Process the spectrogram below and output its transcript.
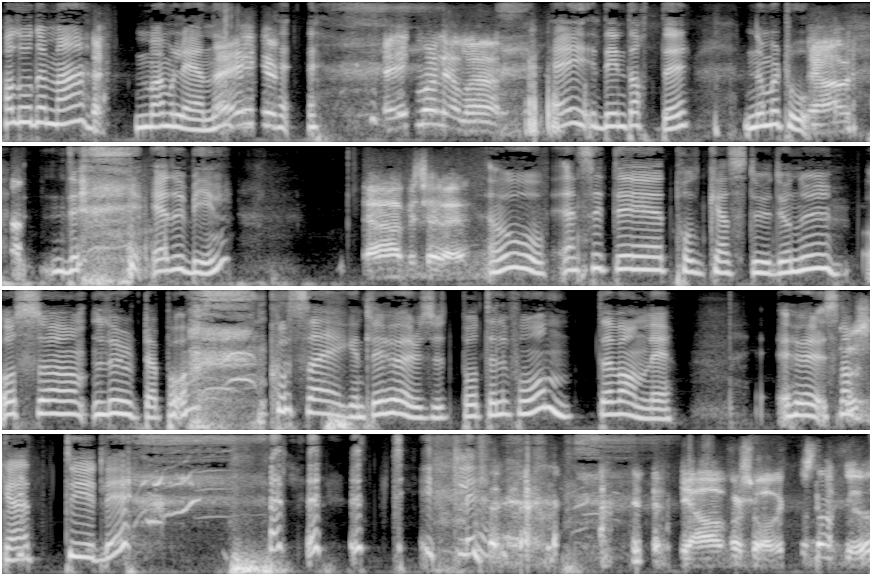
Hallo, det er meg. Marlene. Hei! Hei, Marlene. Hei, din datter. Nummer to. Ja, Du, er du i bilen? Ja, vi kjører. Oh, jeg sitter i et podcaststudio nå, og så lurte jeg på hvordan jeg egentlig høres ut på telefon til vanlig. Hø snakker jeg tydelig? Eller? Ja, for så vidt. Du snakker jo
